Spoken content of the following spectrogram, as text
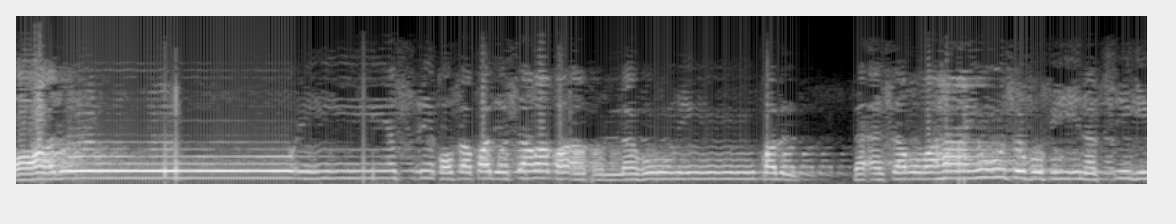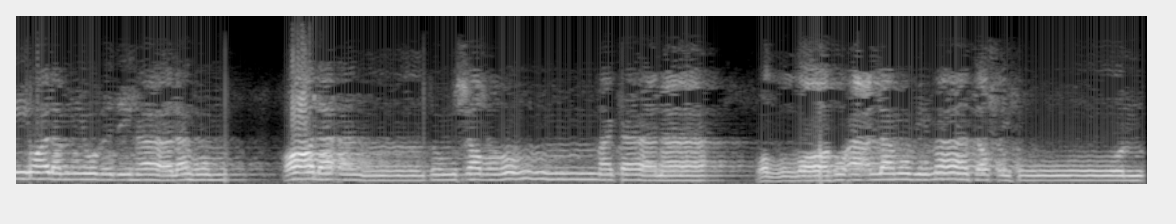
قالوا إن يسرق فقد سرق أقل له من قبل فأسرها يوسف في نفسه ولم يبدها لهم قال أنتم شر مكانا والله أعلم بما تصفون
